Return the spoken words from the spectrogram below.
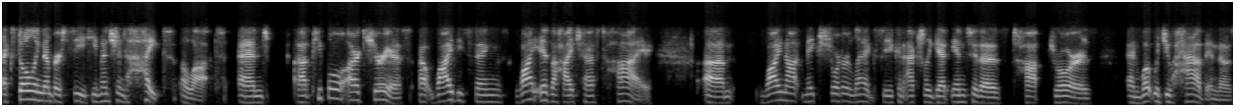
extolling number C, he mentioned height a lot. And uh, people are curious about why these things, why is a high chest high? Um, why not make shorter legs so you can actually get into those top drawers? And what would you have in those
